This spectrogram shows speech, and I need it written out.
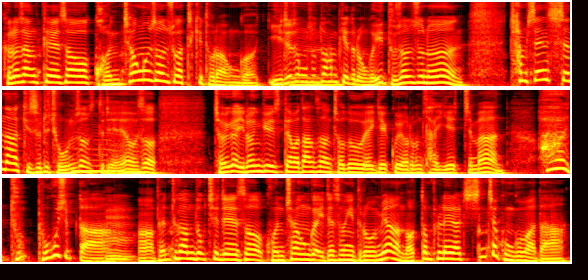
그런 상태에서 권창훈 선수가 특히 돌아온 것, 이재성 선수도 함께 들어온 것, 이 두 선수는 참 센스나 기술이 좋은 선수들이에요. 그래서 저희가 이런 기회 있을 때마다 항상 저도 얘기했고 여러분 다 이해했지만 아 두, 보고 싶다. 음. 어, 벤투 감독 체제에서 권창훈과 이재성이 들어오면 어떤 플레이를 할지 진짜 궁금하다.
